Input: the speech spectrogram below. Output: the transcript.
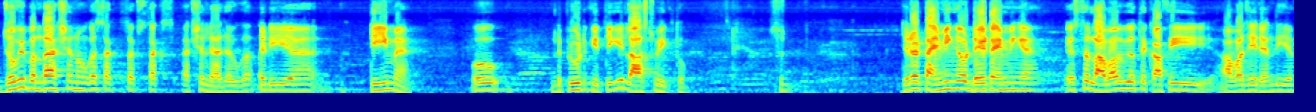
ਜੋ ਵੀ ਬੰਦਾ ਐਕਸ਼ਨ ਹੋਊਗਾ, ਸਖਤ ਸਖਤ ਸਖਤ ਐਕਸ਼ਨ ਲਿਆ ਜਾਊਗਾ। ਜਿਹੜੀ ਹੈ ਟੀਮ ਹੈ, ਉਹ ਡਿਪਿਊਟ ਕੀਤੀ ਗਈ ਲਾਸਟ ਵੀਕ ਤੋਂ। ਸੋ, ਜਿਹੜਾ ਟਾਈਮਿੰਗ ਹੈ, ਉਹ ਡੇ ਟਾਈਮਿੰਗ ਹੈ। ਇਸ ਤੋਂ ਇਲਾਵਾ ਵੀ ਉੱਥੇ ਕਾਫੀ ਆਵਾਜਾਈ ਰਹਿੰਦੀ ਹੈ।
